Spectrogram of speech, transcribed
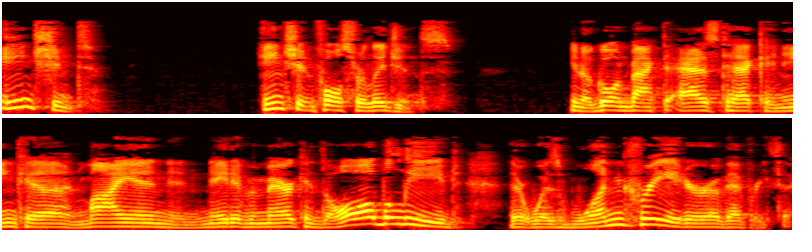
ancient, ancient false religions, you know, going back to Aztec and Inca and Mayan and Native Americans all believed there was one creator of everything.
